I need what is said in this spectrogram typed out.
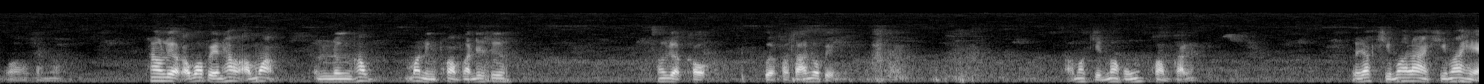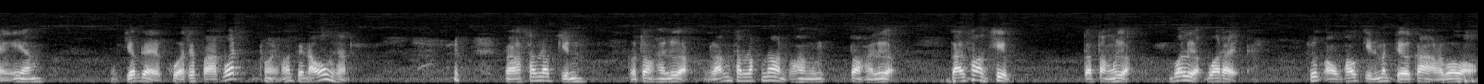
ว่าสั่งว่าเท่าเลือกเอาว่าเป็นเท่าเอาว่าหนึ่งเท่า มาหนึ่งพร้อมกันที่ซื้อเท่าเลือกเขาเปลือกเขาสารว่าเป็น เอามากินมาหุงพร้อมกันระยะขี่มาล่าขี่มาแหงเอียงเจ็บได้ขวดใส่ปากวัดหน่อยมันเป็นเอาสั่นปากสำหรับกินก็ต้องให้เลือก หลังสำหรับนอนก็ต้องให้เลือก การข้อคีบก็ต้องเลือกว่าเลือกว่าไรทุกเอาเขากินมันเจอก้างแล้วว่าบอก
